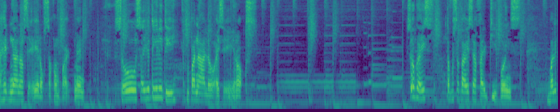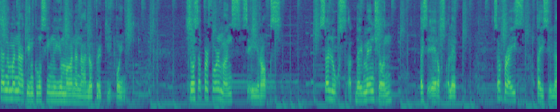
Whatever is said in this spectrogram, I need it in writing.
Ahead nga lang si Aerox sa compartment. So sa utility, ang panalo ay si Aerox. So guys, tapos na tayo sa 5 key points. Balikan naman natin kung sino yung mga nanalo per key point. So sa performance, si Aerox. Sa looks at dimension, ay si Aerox ulit. Sa price, tayo sila.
